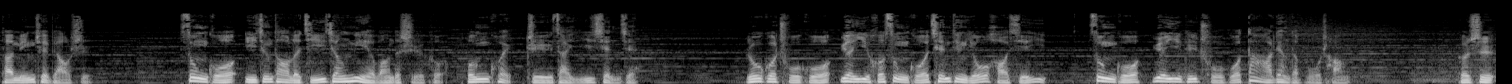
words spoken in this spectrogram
他明确表示，宋国已经到了即将灭亡的时刻，崩溃只在一线间。如果楚国愿意和宋国签订友好协议，宋国愿意给楚国大量的补偿。可是，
